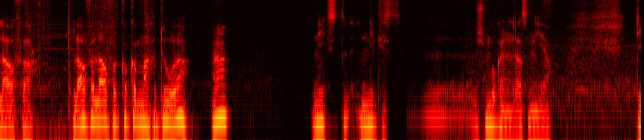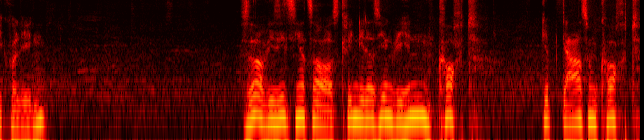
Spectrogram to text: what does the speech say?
Laufe. Laufe, laufe, gucke, mache du. Ha? Nix, nix äh, schmuggeln lassen hier. Die Kollegen. So, wie sieht's denn jetzt aus? Kriegen die das irgendwie hin? Kocht. Gibt Gas und kocht.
